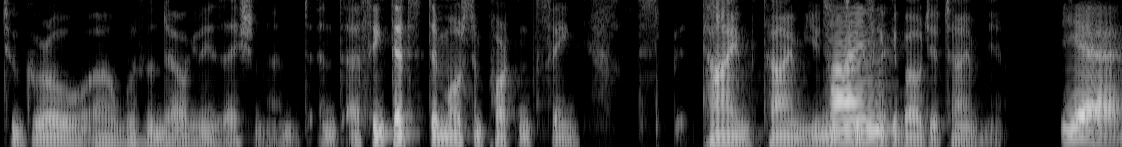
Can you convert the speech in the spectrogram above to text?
to grow uh, within the organization and and i think that's the most important thing time time you need time. to think about your time yeah yeah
